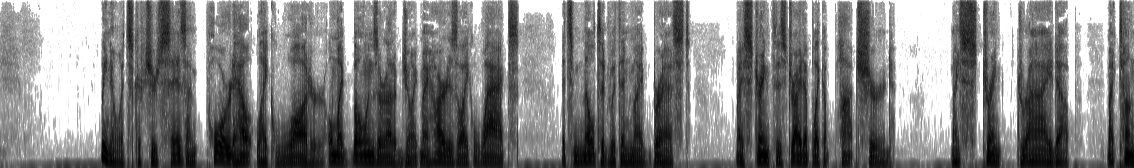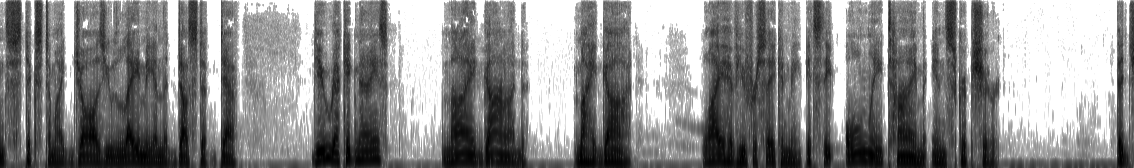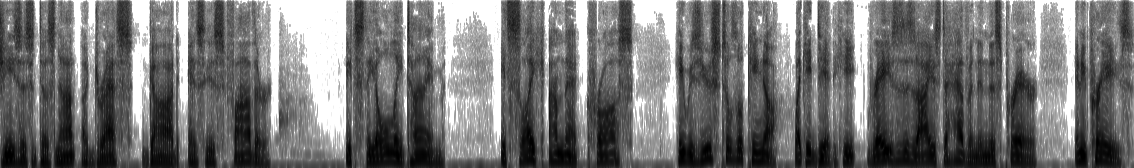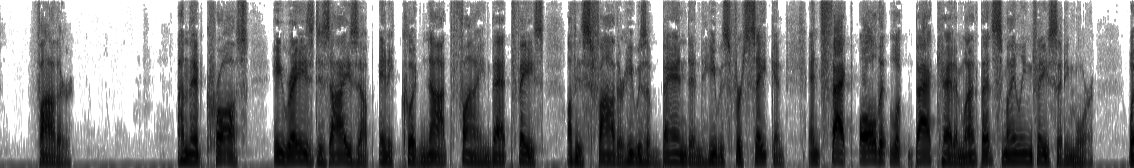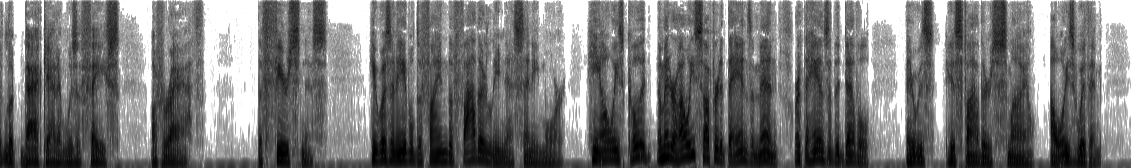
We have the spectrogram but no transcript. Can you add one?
we know what Scripture says. I'm poured out like water. Oh, my bones are out of joint. My heart is like wax. It's melted within my breast. My strength is dried up like a potsherd. My strength dried up. My tongue sticks to my jaws. You lay me in the dust of death. Do you recognize? My God, my God, why have you forsaken me? It's the only time in Scripture that Jesus does not address God as his Father. It's the only time. It's like on that cross, he was used to looking up. like he did. He raises his eyes to heaven in this prayer and he prays, Father. On that cross, he raised his eyes up and he could not find that face of his father. He was abandoned, he was forsaken. In fact, all that looked back at him, not that smiling face anymore, what looked back at him was a face of wrath, the fierceness. He wasn't able to find the fatherliness anymore. He always could. No matter how he suffered at the hands of men or at the hands of the devil, there was his father's smile, always with him,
